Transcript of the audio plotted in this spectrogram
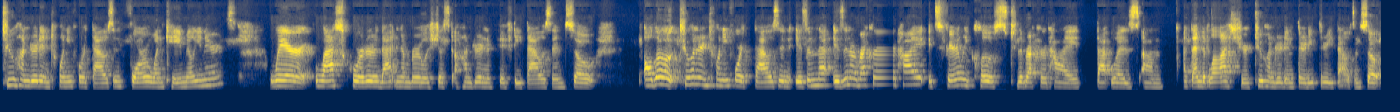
224,000 401k millionaires, where last quarter that number was just 150,000. So, although 224,000 isn't that isn't a record high, it's fairly close to the record high that was um, at the end of last year 233,000. So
